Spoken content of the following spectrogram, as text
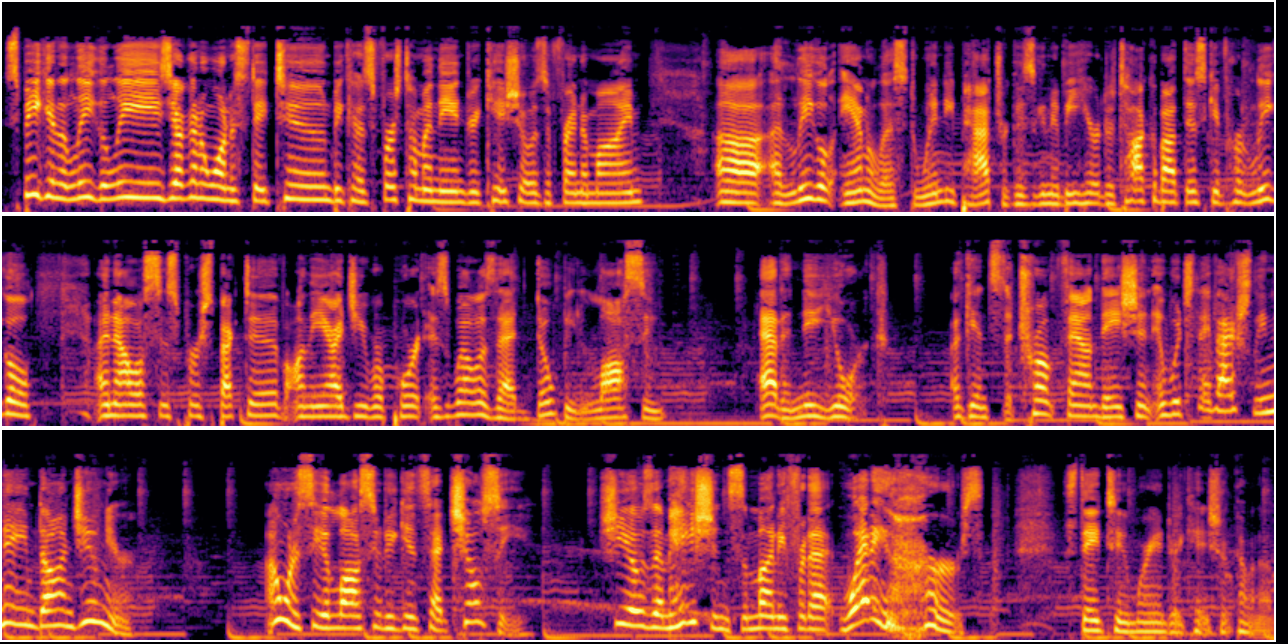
Speaking of legalese, you're going to want to stay tuned because first time on the Andrea Kaye Show is a friend of mine. Uh, a legal analyst, Wendy Patrick, is going to be here to talk about this, give her legal analysis perspective on the IG report, as well as that dopey lawsuit out of New York against the Trump Foundation, in which they've actually named Don Jr. I want to see a lawsuit against that Chelsea. She owes them Haitians some money for that wedding of hers. Stay tuned. More Andrea Kaye Show coming up.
